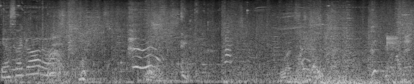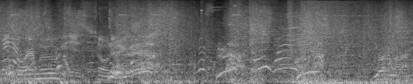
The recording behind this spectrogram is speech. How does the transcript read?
Guess I got it. Let's go. Man, that disorder move is so nice. You're mine.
